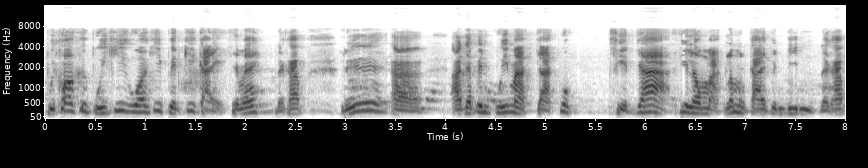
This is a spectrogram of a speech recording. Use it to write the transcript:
ปุ๋ยคอคือปุ๋ยขี้วัวขี้เป็ดขี้ไก่ใช่ไหมนะครับหรืออาอาจจะเป็นปุ๋ยหมักจากพวกเศษหญ้าที่เราหมักแล้วมันกลายเป็นดินนะครับ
